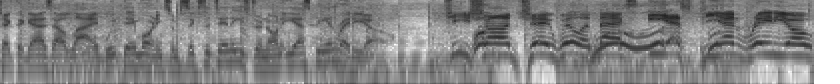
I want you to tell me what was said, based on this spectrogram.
Check the guys out live weekday mornings from 6 to 10 Eastern on ESPN Radio. Keyshawn, J. Will, and Max, ESPN Radio,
